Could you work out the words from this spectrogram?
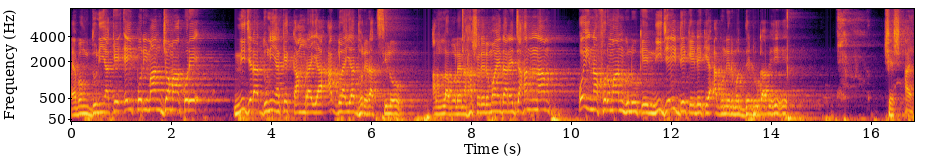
এবং দুনিয়াকে এই পরিমাণ জমা করে নিজেরা দুনিয়াকে কামড়াইয়া, আগলাইয়া ধরে রাখছিল। আল্লাহ বলেন হাসরের ময়দানে জাহান্নাম ওই নাফরমানগুলোকে নিজেই ডেকে ডেকে আগুনের মধ্যে ঢুকাবে। শেষ আয়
